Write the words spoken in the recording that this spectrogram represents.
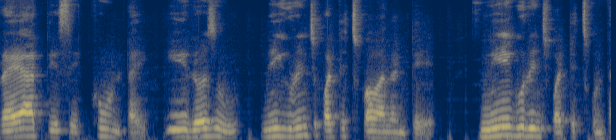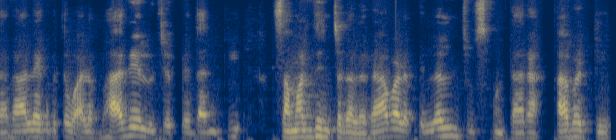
ప్రయారిటీస్ ఎక్కువ ఉంటాయి. ఈరోజు నీ గురించి పట్టించుకోవాలంటే నీ గురించి పట్టించుకుంటారా? లేకపోతే వాళ్ళ భార్యలు చెప్పేదానికి సమర్థించగలరా? వాళ్ళ పిల్లల్ని చూసుకుంటారా? కాబట్టి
